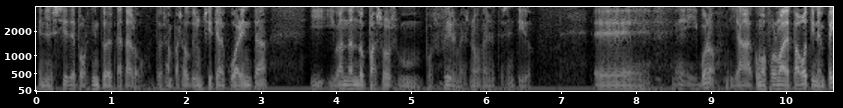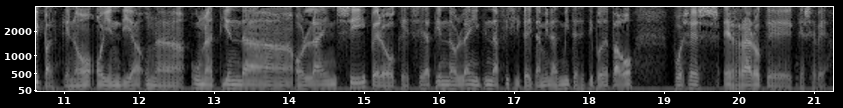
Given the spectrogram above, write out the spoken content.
en el 7% del catálogo entonces han pasado de un 7 al 40 y, y van dando pasos pues firmes ¿no? en este sentido eh, y bueno, ya como forma de pago tienen PayPal, que no hoy en día una, una tienda online sí, pero que sea tienda online y tienda física y también admite ese tipo de pago, pues es, es raro que, se vea.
